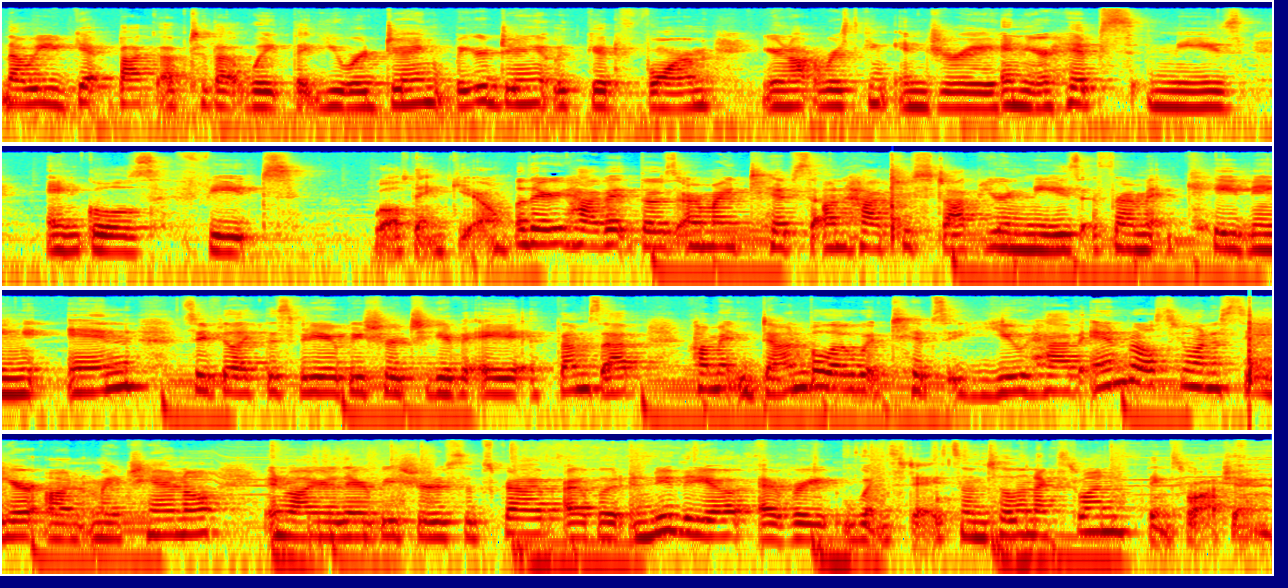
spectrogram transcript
That way you get back up to that weight that you were doing, but you're doing it with good form. You're not risking injury and your hips, knees, knees, ankles, feet, well, thank you. Well, there you have it. Those are my tips on how to stop your knees from caving in. So if you like this video, be sure to give a thumbs up, comment down below what tips you have and what else you wanna see here on my channel. And while you're there, be sure to subscribe. I upload a new video every Wednesday. So until the next one, thanks for watching.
